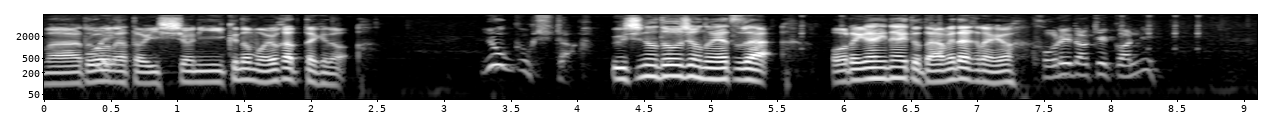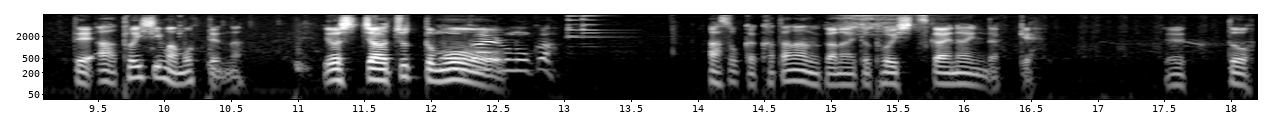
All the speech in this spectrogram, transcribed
まあローラと一緒に行くのも良かったけど。よく来た。うちの道場のやつだ。俺がいないとダメだからよ。これだけかね。であ砥石今持ってんな。よしじゃあちょっとももうあそっか刀抜かないと砥石使えないんだっけ。えっと。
